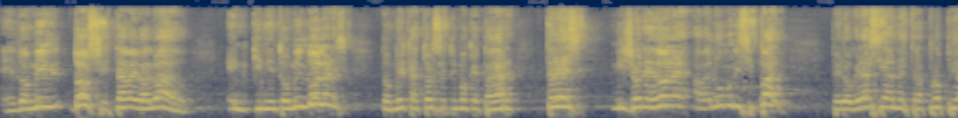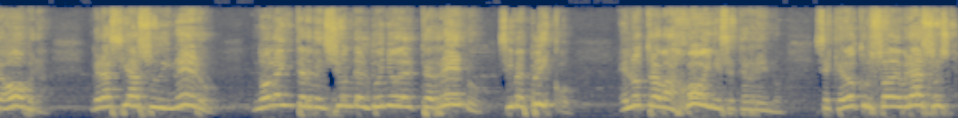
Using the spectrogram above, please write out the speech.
En el 2012 estaba evaluado en 500 mil dólares, 2014 tuvimos que pagar 3 millones de dólares a valor municipal, pero gracias a nuestra propia obra, gracias a su dinero, no la intervención del dueño del terreno, ¿sí me explico? Él no trabajó en ese terreno, se quedó cruzado de brazos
